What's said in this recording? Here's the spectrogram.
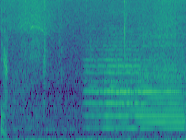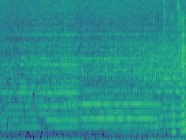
There. Okay.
